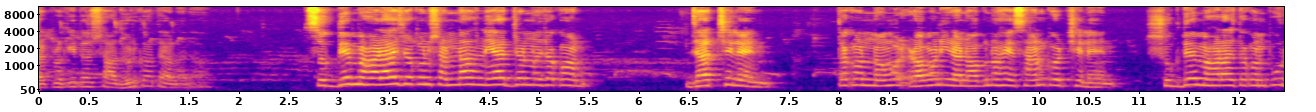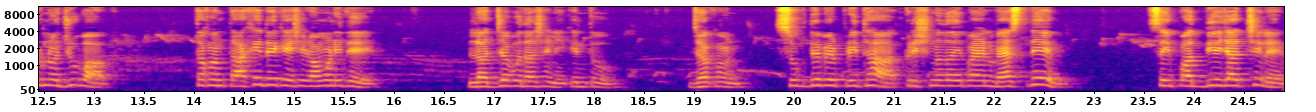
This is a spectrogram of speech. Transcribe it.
আর প্রকৃত সাধুর কথা আলাদা। সুখদেব মহারাজ যখন সন্ন্যাস নেওয়ার জন্য যখন যাচ্ছিলেন, তখন নম, রমণীরা নগ্ন হয়ে স্নান করছিলেন। সুখদেব মহারাজ তখন পূর্ণ যুবক। তখন তাকে দেখে সে রমণীদের লজ্জাবোধ আসেনি। কিন্তু যখন সুখদেবের পৃথা কৃষ্ণদয় পায়ন ব্যাসদেব, সেই পথ দিয়ে যাচ্ছিলেন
